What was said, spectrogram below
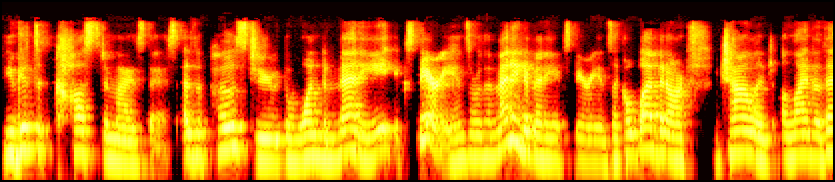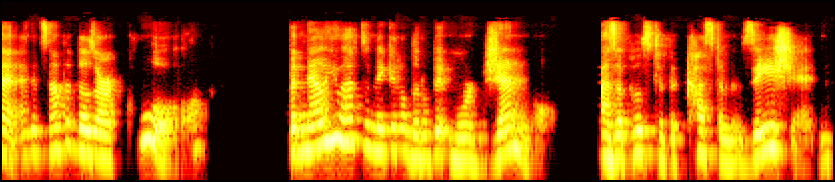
You get to customize this as opposed to the one to many experience or the many to many experience, like a webinar, a challenge, a live event. And it's not that those aren't cool, but now you have to make it a little bit more general as opposed to the customization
